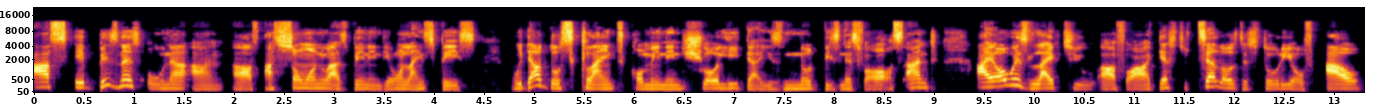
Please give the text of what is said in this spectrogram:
as a business owner and as, as someone who has been in the online space, without those clients coming in, surely there is no business for us. And I always like to, uh, for our guests to tell us the story of how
